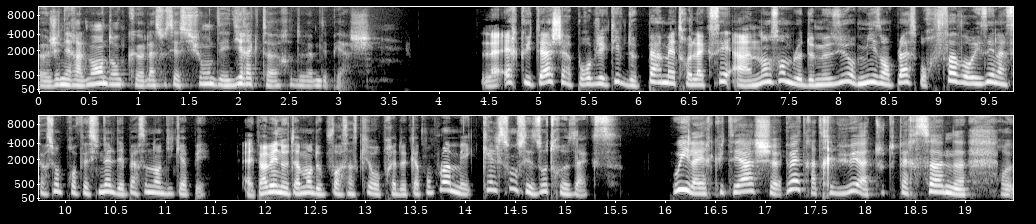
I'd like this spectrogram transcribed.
euh, généralement donc euh, l'association des directeurs de MDPH. La RQTH a pour objectif de permettre l'accès à un ensemble de mesures mises en place pour favoriser l'insertion professionnelle des personnes handicapées. Elle permet notamment de pouvoir s'inscrire auprès de Cap Emploi, mais quels sont ces autres axes? Oui, la RQTH peut être attribuée à toute personne euh,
